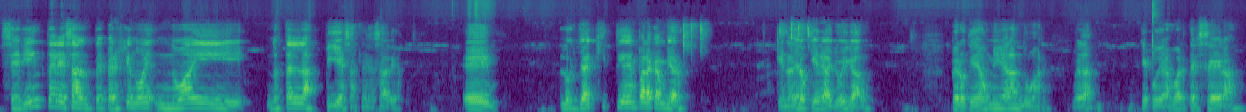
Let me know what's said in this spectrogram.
sería interesante, pero es que no hay, no hay, no están las piezas necesarias. Eh, los Yankees tienen para cambiar, que nadie lo quiere a Joey Galo, pero tiene a un Miguel Andújar, ¿verdad? Que pudiera jugar tercera,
